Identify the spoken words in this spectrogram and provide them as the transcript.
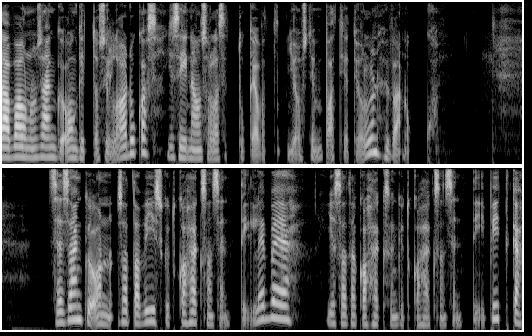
tämä vaunun sänky onkin tosi laadukas ja siinä on sellaiset tukevat joustinpatjat, joilla on hyvä nukkua. Se sänky on 158 senttiä leveä ja 188 senttiä pitkä,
